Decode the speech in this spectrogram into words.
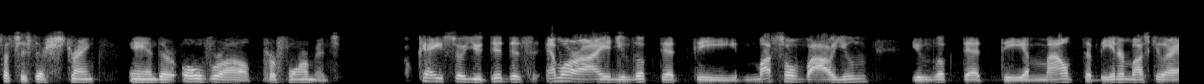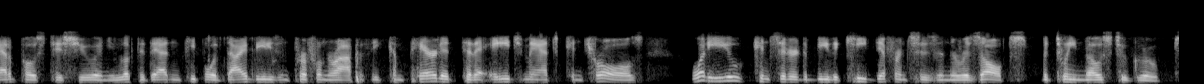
such as their strength and their overall performance. Okay, so you did this MRI and you looked at the muscle volume, you looked at the amount of the intermuscular adipose tissue, and you looked at that in people with diabetes and peripheral neuropathy, compared it to the age matched controls. What do you consider to be the key differences in the results between those two groups?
